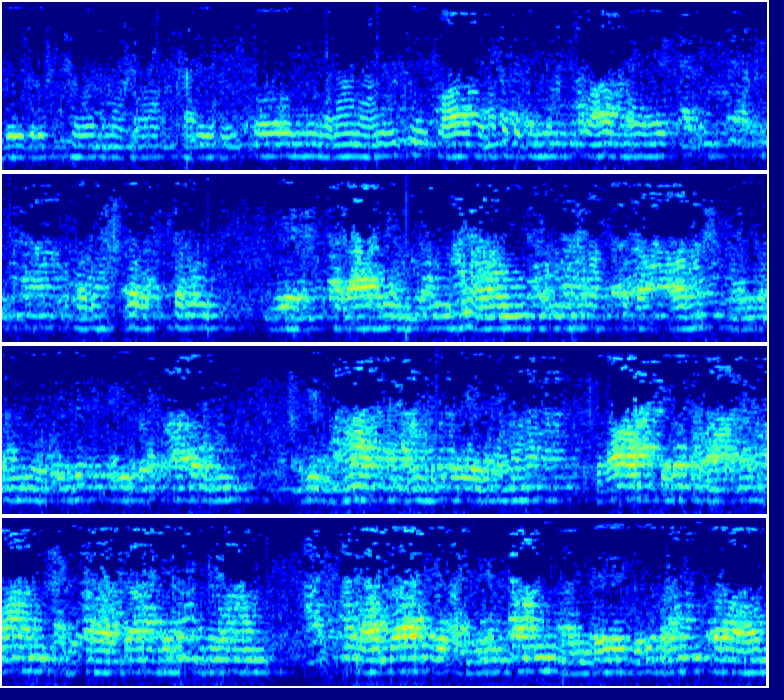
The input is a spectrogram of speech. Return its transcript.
श्रीगुरुभ्यो नमः हरिः ॐ गणानाम् त्वा पुनपतिम् वेदाहम् ब्रह्मणाम् ब्रह्मणस्पदानम् श्रीमहागणपतये नमः सदा शिवसमारम्भाम् రాజాందే గురుపరంపరాం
